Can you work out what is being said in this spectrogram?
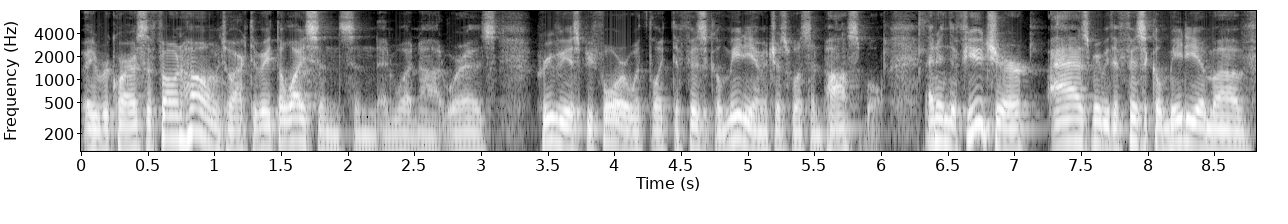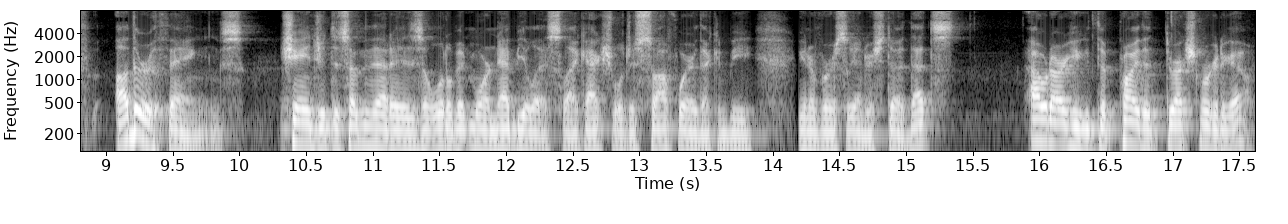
it requires the phone home to activate the license and, and whatnot. Whereas previous before with like the physical medium it just wasn't possible. And in the future as maybe the physical medium of other things change into something that is a little bit more nebulous like actual just software that can be universally understood that's i would argue the probably the direction we're going to go.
